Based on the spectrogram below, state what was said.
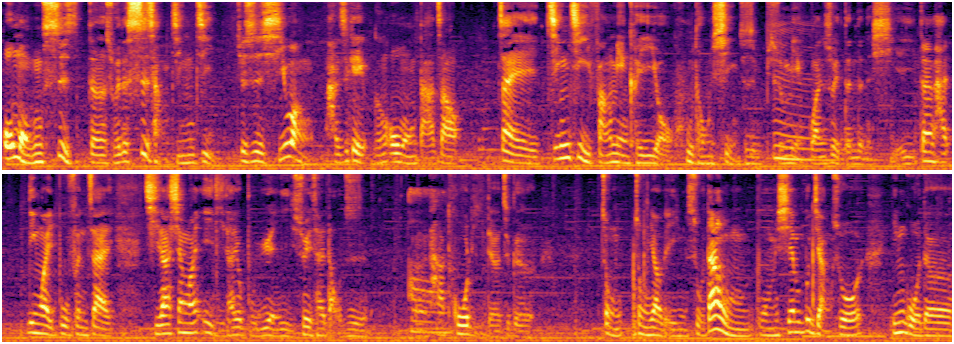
欧盟市的所谓的市场经济，就是希望还是可以跟欧盟打造在经济方面可以有互通性，就是比如说免关税等等的协议。但是它另外一部分在其他相关议题，他又不愿意，所以才导致呃哦它脱离的这个重重要的因素。当然，我们我们先不讲说英国的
